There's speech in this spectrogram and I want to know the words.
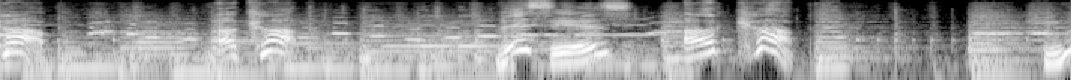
Cup. A cup. This is a cup. Hmm?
